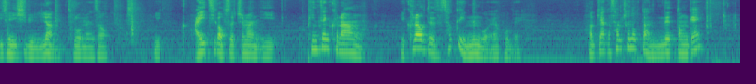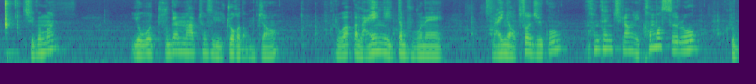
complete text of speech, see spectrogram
2021년 들어오면서 이 IT가 없었지만 이 핀테크랑 이 클라우드에서 섞여 있는 거예요, 그게. 아까 3천억도 안 됐던 게 지금은 요거 두 개만 합쳐서 1조가 넘죠. 그리고 아까 라인이 있던 부분에 라인이 없어지고 컨텐츠랑 이 커머스로 그,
